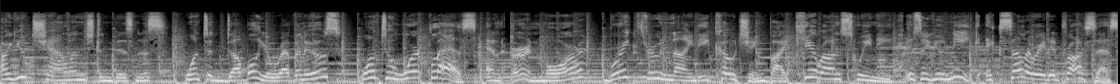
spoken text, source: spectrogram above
Are you challenged in business? Want to double your revenues? Want to work less and earn more? Breakthrough 90 Coaching by Kieron Sweeney is a unique, accelerated process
